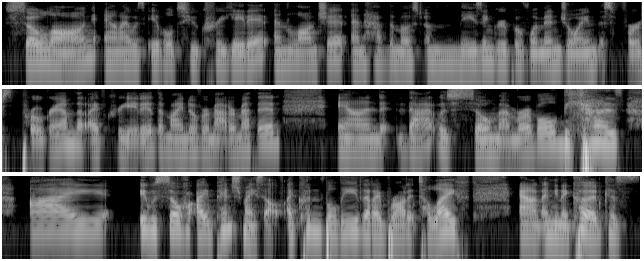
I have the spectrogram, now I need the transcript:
so long, and I was able to create it and launch it and have the most amazing group of women join this first program that I've created, the Mind Over Matter method. And that was so memorable because I it was so I pinched myself. I couldn't believe that I brought it to life. And I mean, I could because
